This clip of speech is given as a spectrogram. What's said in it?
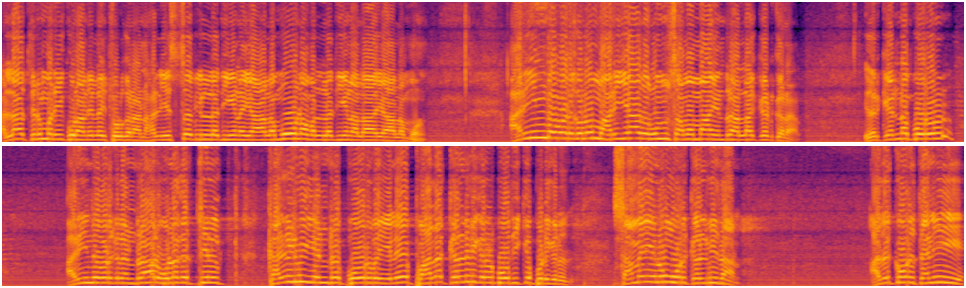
அல்லா திருமறை குரானிலே சொல்கிறான் ஹல் எஸ்தவில்லதீன யாலமூன வல்லதீன அலா யாலமூன். அறிந்தவர்களும் அறியாதவரும் சமமா என்று அல்லாஹ் கேட்கிறான். இதற்கு என்ன பொருள்? அறிந்தவர்கள் என்றால் உலகத்தில் கல்வி என்ற போர்வையிலே பல கல்விகள் போதிக்கப்படுகிறது. சமையலும் ஒரு கல்விதான். அதுக்கு ஒரு தனி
